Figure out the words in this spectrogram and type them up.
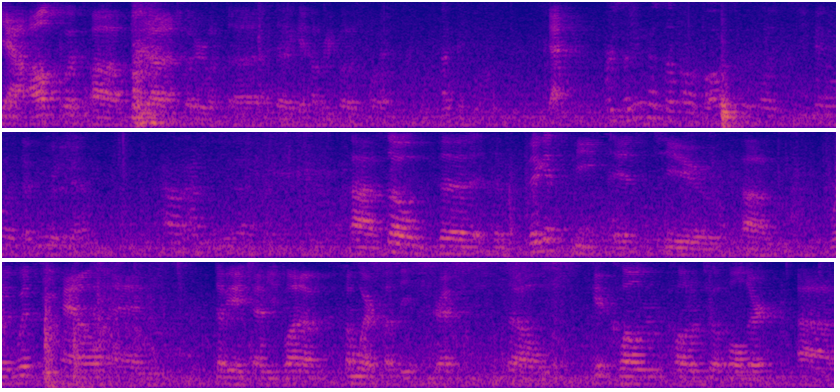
Yeah, I'll twi- uh, put it out on Twitter with the, the GitHub repos for it. okay. Yeah. For setting this up on a box with like cPanel or WHM, how, how do you do that? Uh, so the the biggest piece is to um, with with cPanel and WHM, you'd want to somewhere put these scripts. So git clone clone them to a folder. Um,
